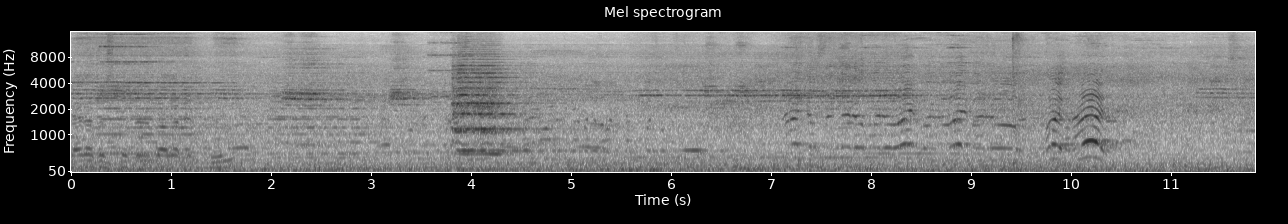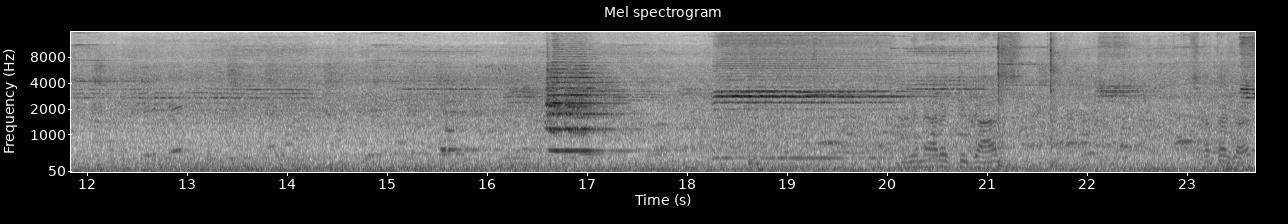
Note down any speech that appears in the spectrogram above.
দেখা যাচ্ছে ফুল বাগানের ফুল আরেকটি গাছ, ছাতা গাছ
